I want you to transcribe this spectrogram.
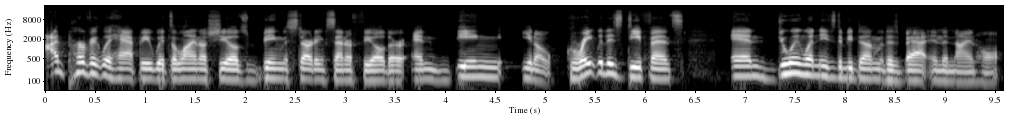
I'm perfectly happy with Delino Shields being the starting center fielder and being, you know, great with his defense and doing what needs to be done with his bat in the nine hole.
